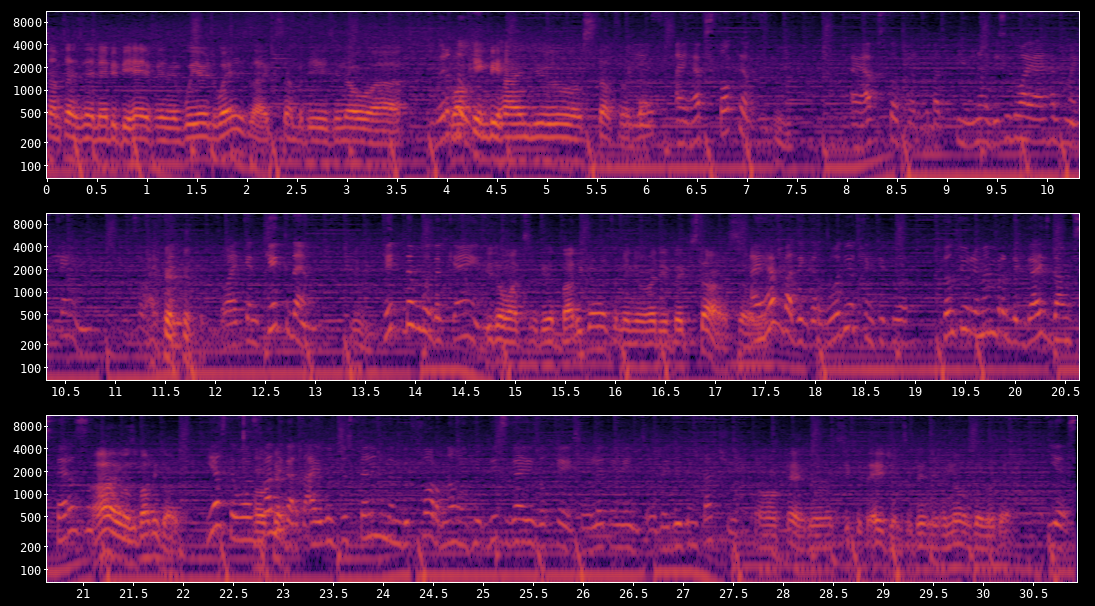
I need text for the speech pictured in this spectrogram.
Sometimes they maybe behave in weird ways, like somebody is, you know, uh, walking behind you or stuff like Yes, that. I have stalkers. I have stalkers, but you know this is why I have my cane, so I can so I can kick them, hit them with a cane. You don't want to get bodyguards? I mean, you're already a big star, so. I have bodyguards. What do you think it was? Don't you remember the guys downstairs? Ah, it was a bodyguard. yes, there was okay. bodyguards. I was just telling them before. No, he, this guy is okay, so let him in. So they didn't touch you. Okay, they're like secret agents. They didn't even know they were there. Yes,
